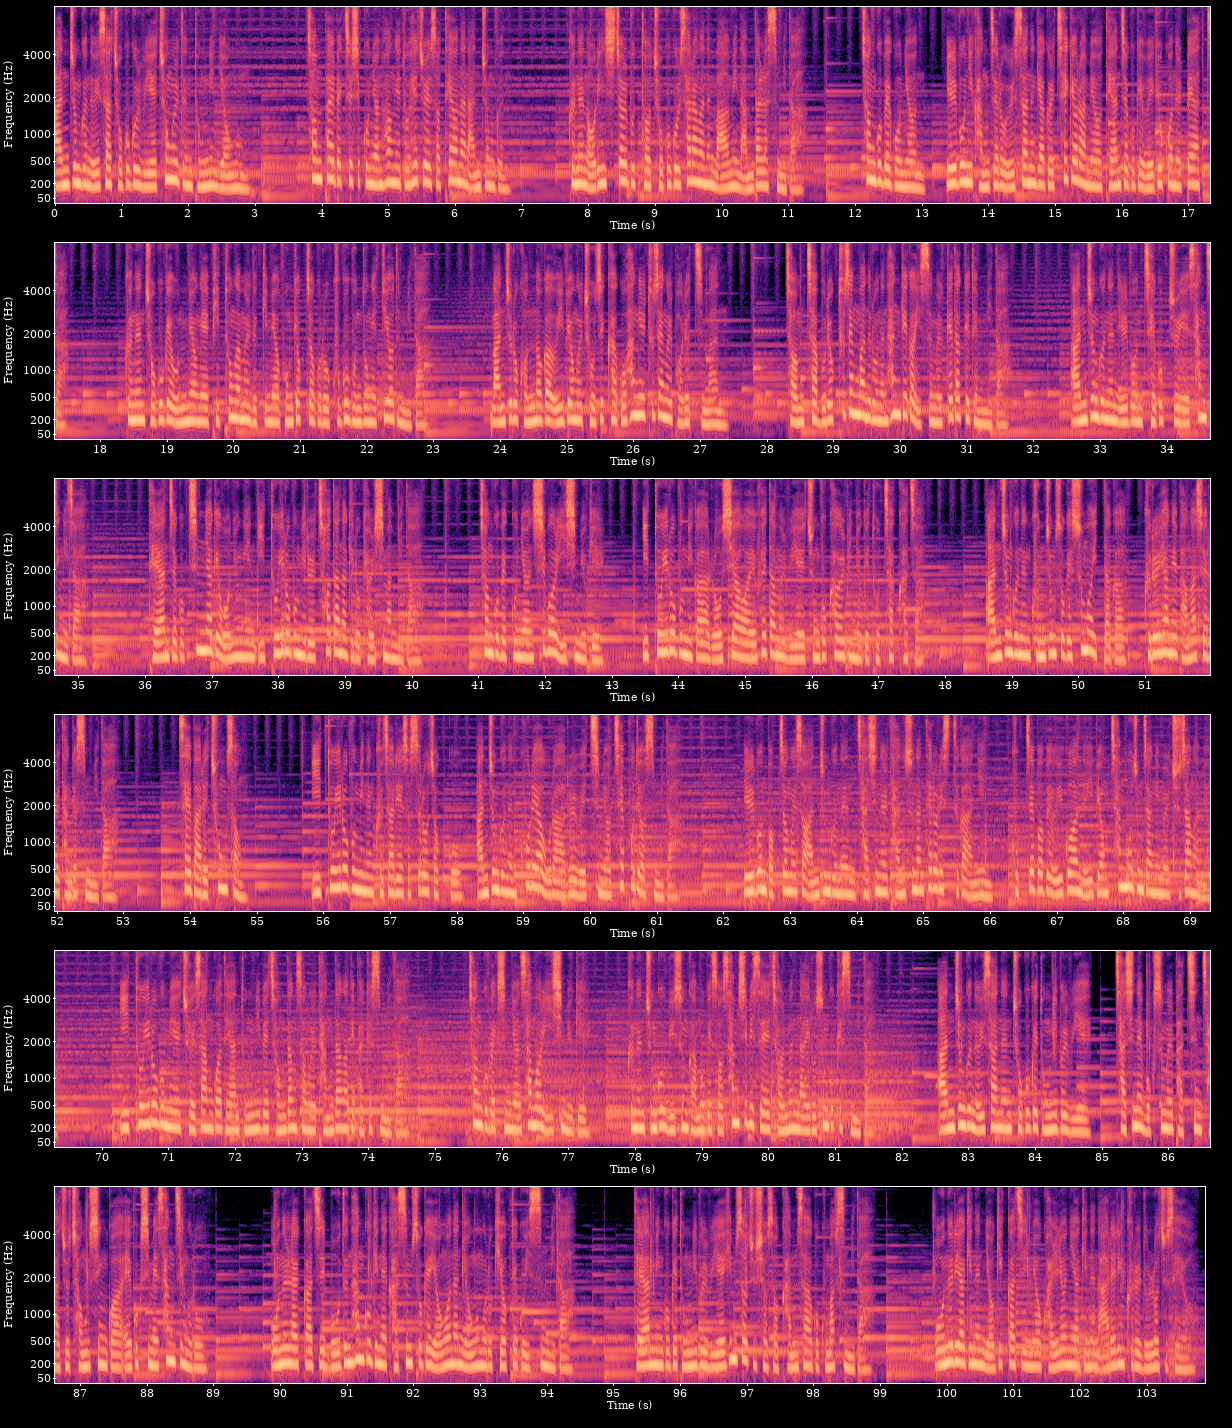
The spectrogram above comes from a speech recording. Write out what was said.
안중근 의사 조국을 위해 총을 든 독립 영웅. 1879년 황해도 해주에서 태어난 안중근. 그는 어린 시절부터 조국을 사랑하는 마음이 남달랐습니다. 1905년 일본이 강제로 을사늑약을 체결하며 대한제국의 외교권을 빼앗자 그는 조국의 운명에 비통함을 느끼며 본격적으로 구국운동에 뛰어듭니다. 만주로 건너가 의병을 조직하고 항일 투쟁을 벌였지만 점차 무력 투쟁만으로는 한계가 있음을 깨닫게 됩니다. 안중근은 일본 제국주의의 상징이자 대한제국 침략의 원흉인 이토 히로부미를 처단하기로 결심합니다. 1909년 10월 26일 이토 히로부미가 러시아와의 회담을 위해 중국 하얼빈역에 도착하자 안중근은 군중 속에 숨어 있다가 그를 향해 방아쇠를 당겼습니다. 세 발의 총성. 이토 히로부미는 그 자리에서 쓰러졌고 안중근은 코레아 오라를 외치며 체포되었습니다. 일본 법정에서 안중근은 자신을 단순한 테러리스트가 아닌 국제법에 의거한 의병 참모중장임을 주장하며 이토 히로부미의 죄상과 대한 독립의 정당성을 당당하게 밝혔습니다. 1910년 3월 26일 그는 중국 미순 감옥에서 32세의 젊은 나이로 순국했습니다. 안중근 의사는 조국의 독립을 위해 자신의 목숨을 바친 자주 정신과 애국심의 상징으로 오늘날까지 모든 한국인의 가슴 속에 영원한 영웅으로 기억되고 있습니다. 대한민국의 독립을 위해 힘써 주셔서 감사하고 고맙습니다. 오늘 이야기는 여기까지이며 관련 이야기는 아래 링크를 눌러주세요.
